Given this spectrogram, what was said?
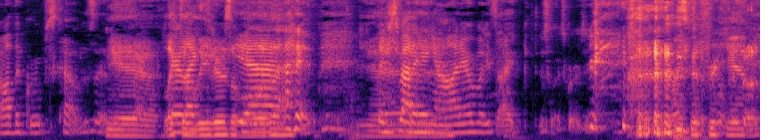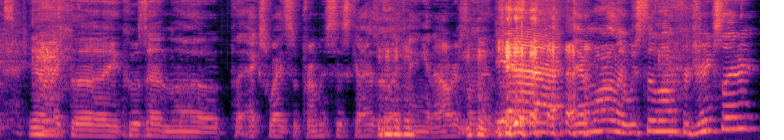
all the groups comes. And Yeah, like they're the leaders of all of yeah. them. They're just about to hang out, and everybody's like, "This guy's crazy." like the freaking, you know, like the Yakuza and the, the ex white supremacist guys are like hanging out or something. Yeah. Hey, Marlin, we still on for drinks later?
